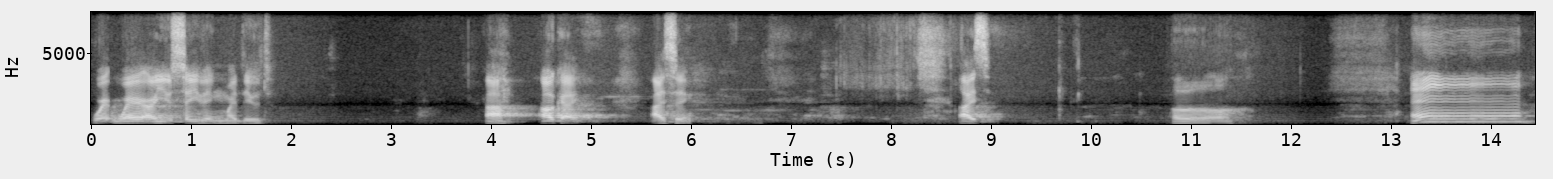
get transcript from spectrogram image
Where, where are you saving, my dude? Ah, okay. I see. I see. Oh. And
